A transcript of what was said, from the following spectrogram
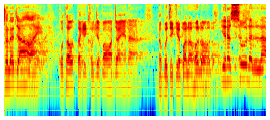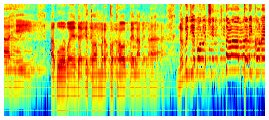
চলে যায়। কোথাও তাকে খুঁজে পাওয়া যায় না। নবীজিকে বলা হলো আবু ওবায়দাকে তো আমরা কোথাও পেলাম না। নবীজি বলছেন, তাড়াতাড়ি করে,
